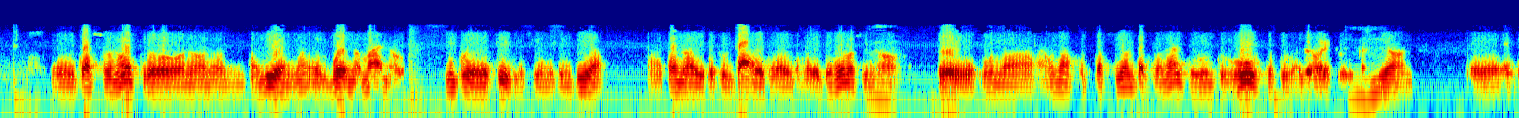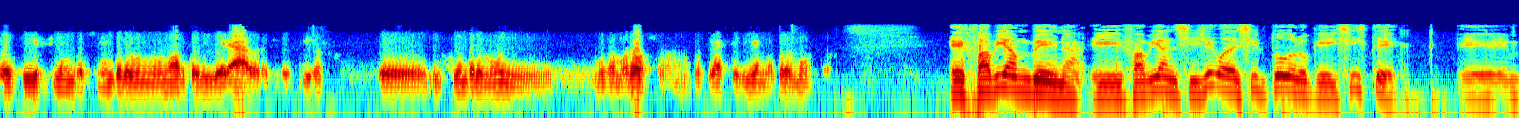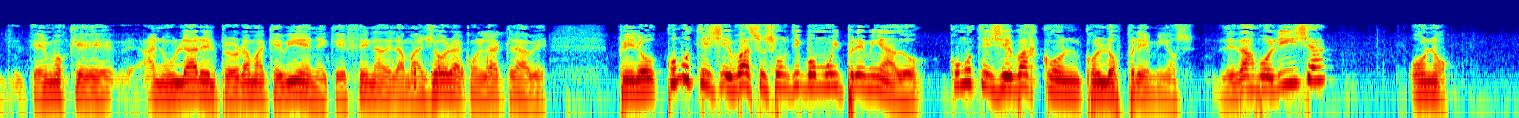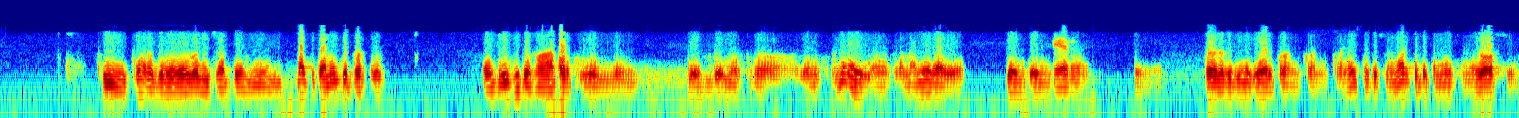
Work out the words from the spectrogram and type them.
En el caso nuestro, no, no, también, ¿no? El bueno, malo, ¿quién puede decirlo? Si en definitiva acá no hay resultados, esa es la ventaja que tenemos, sino eh, una, una aceptación personal según tus gustos, tus valores, tu educación. Eh, entonces sigue siendo siempre un, un arte liberado en ese sentido eh, y siempre muy, muy amoroso, porque hace bien a todo el mundo. Es Fabián Vena, y Fabián, si llego a decir todo lo que hiciste, eh, tenemos que anular el programa que viene, que es Fena de la Mayora con la clave. Pero, ¿cómo te llevas? Sos un tipo muy premiado. ¿Cómo te llevas con, con los premios? ¿Le das bolilla o no? Sí, claro que le doy bolilla. Básicamente porque en principio forma parte de, nuestro, de nuestro medio, de nuestra manera de, entender eh, todo lo que tiene que ver con, con, con esto, que es un arte, pero también es un negocio.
